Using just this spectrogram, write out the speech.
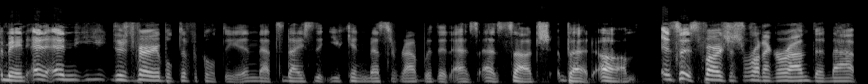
I mean, and and you, there's variable difficulty, and that's nice that you can mess around with it as as such. But um, as as far as just running around the map,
